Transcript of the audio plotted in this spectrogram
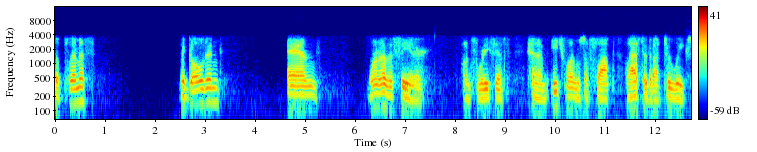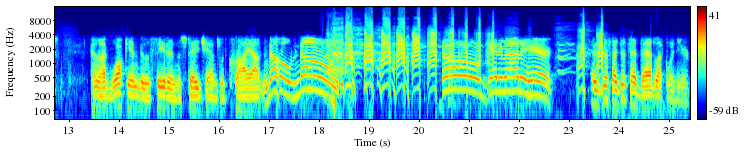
the Plymouth, the Golden, and one other theater on 45th, and each one was a flop. Lasted about two weeks. And I'd walk into the theater, and the stagehands would cry out, "No, no, no! Get him out of here!" It's just I just had bad luck one year.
